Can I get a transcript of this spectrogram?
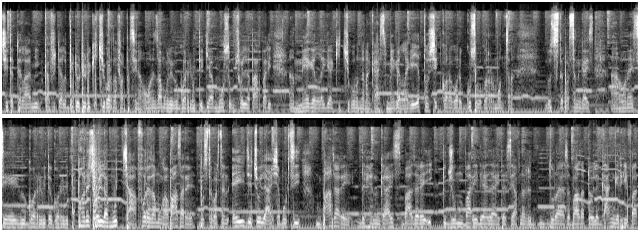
শীতের টেলা আমি কাফি টেলা ভিডিও টিডিও কিচ্ছু করতে পারতাছি না। ওখানে জামগুলি ঘরের ভিতরে গিয়া মৌসুম শরীরে তাড়াতাড়ি মেঘের লাগে কিচ্ছু করুন না গাছ মেঘের লাগে এত শীত করা করে গোসল করার মন না। বুঝতে পারছেন গাইস আর ওখানে এসে ঘরের ভিতরে ঘরের ভিতরে ওখানে শরীরটা মুচ্ছা পরে যাব গা বাজারে। বুঝতে পারছেন? এই যে চলে আইসা পড়ছি বাজারে। দেখেন গাইস বাজারে একটু জুম বাড়ি দেওয়া যাইতেছে, আপনার দূরে আছে বাজারটা হইলে গাঙ্গের হিফার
